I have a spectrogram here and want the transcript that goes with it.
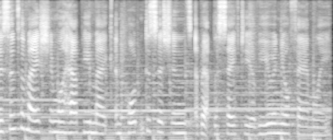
This information will help you make important decisions about the safety of you and your family,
